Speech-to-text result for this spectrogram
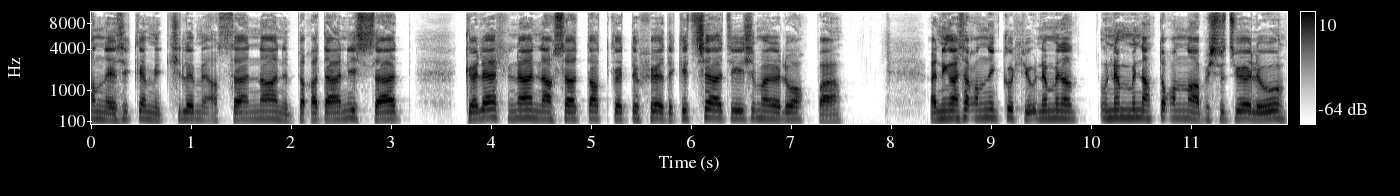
арна исикками килами арсааннаарани пеқатааниссаат калааллунаани арсааттарт каттаффиата китсаатигисимагалуарпаа анингасақарниккуллу унамминар унамминартоқарнаа писсутигалуу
